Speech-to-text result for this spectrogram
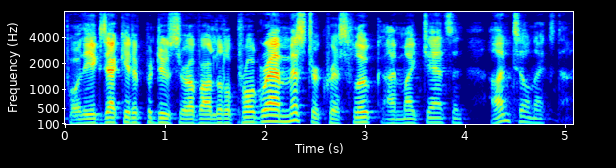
for the executive producer of our little program, Mr. Chris Fluke, I'm Mike Jansen. Until next time.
